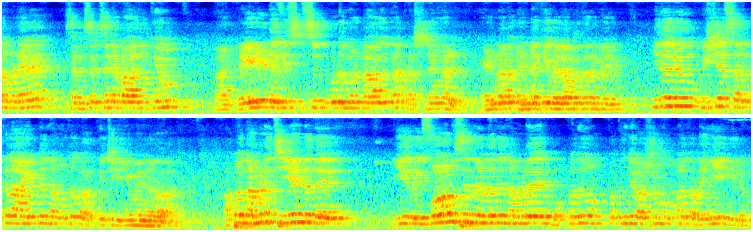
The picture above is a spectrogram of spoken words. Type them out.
നമ്മുടെ സെൻസെക്സിനെ ബാധിക്കും. ട്രേഡ് ഡെഫിസിറ്റ്സ് കൂടുമ്പോണ്ടാകുന്ന പ്രശ്നങ്ങൾ എണ്ണ എണ്ണയ്ക്ക് വില വർധന വരും. ഇതൊരു വിഷയ സർക്കിൾ ആയിട്ട് നമുക്ക് വർക്ക് ചെയ്യും എന്നുള്ളതാണ്. അപ്പൊ നമ്മൾ ചെയ്യേണ്ടത് ഈ റിഫോംസ് എന്നുള്ളത് നമ്മൾ മുപ്പത് മുപ്പത്തഞ്ച് വർഷം മുമ്പ് തുടങ്ങിയെങ്കിലും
